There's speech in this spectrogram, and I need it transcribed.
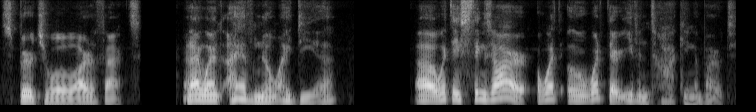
spiritual artifacts. And I went, I have no idea uh, what these things are, or what or what they're even talking about.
